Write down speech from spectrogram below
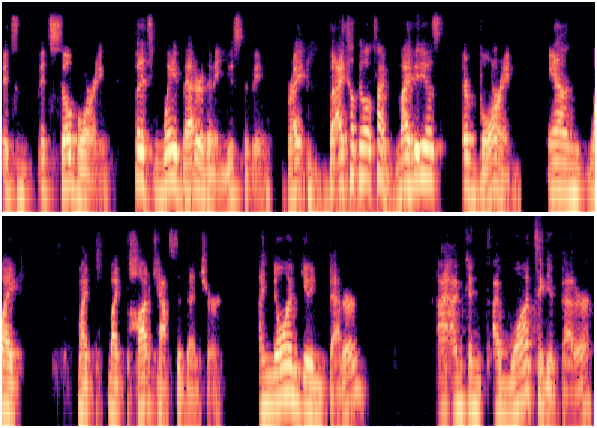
It's it's so boring but it's way better than it used to be, right? But I tell people all the time, my videos they're boring, and like my like podcast adventure, I know I'm getting better. I, I'm can I want to get better.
